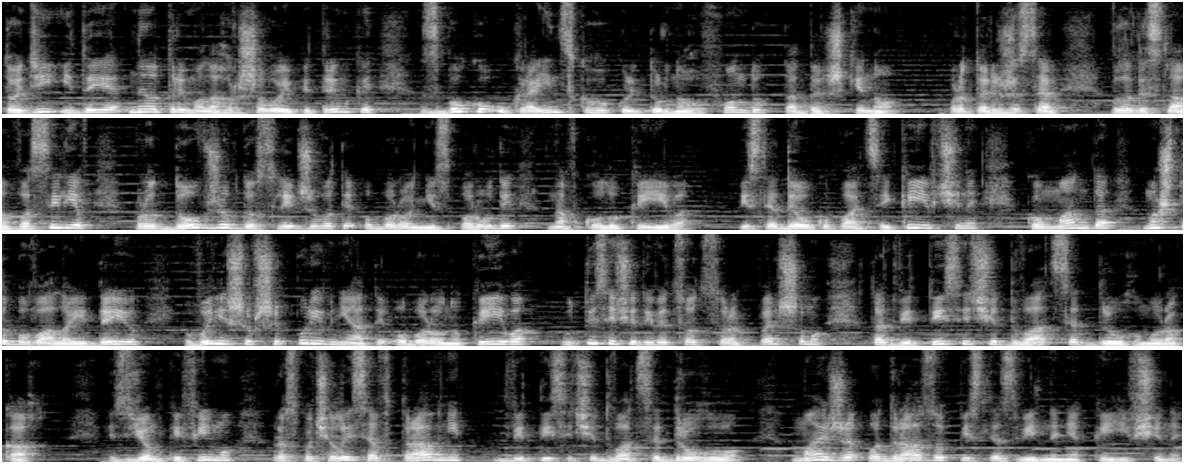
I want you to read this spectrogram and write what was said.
Тоді ідея не отримала грошової підтримки з боку Українського культурного фонду та Держкіно. Проте режисер Владислав Васильєв продовжив досліджувати оборонні споруди навколо Києва. Після деокупації Київщини команда масштабувала ідею, вирішивши порівняти оборону Києва у 1941 та 2022 роках. Зйомки фільму розпочалися в травні 2022-го, майже одразу після звільнення Київщини.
